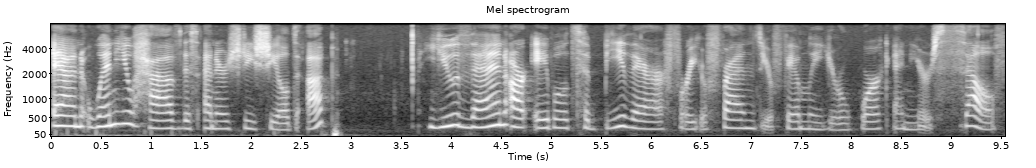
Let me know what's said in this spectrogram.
And when you have this energy shield up, you then are able to be there for your friends, your family, your work, and yourself,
